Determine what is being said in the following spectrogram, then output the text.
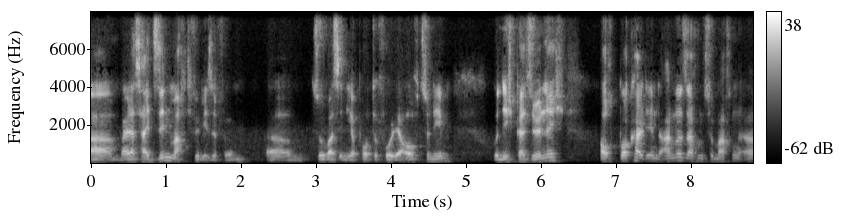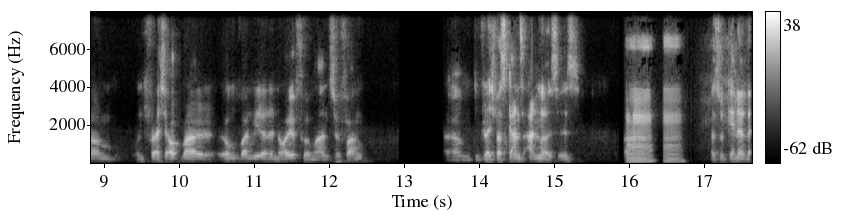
ähm, weil das halt Sinn macht für diese Firmen. ähm, sowas in ihr Portfolio aufzunehmen. Und ich persönlich auch Bock halt eben andere Sachen zu machen ähm, und vielleicht auch mal irgendwann wieder eine neue Firma anzufangen, ähm, die vielleicht was ganz anderes ist. Mhm. mhm. Also generell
